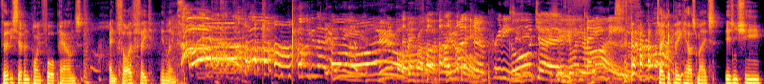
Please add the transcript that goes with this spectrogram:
37.4 pounds and 5 feet in length. Beautiful, big brother. such a pretty Gorgeous. She's got your eyes. Take a peek, housemates. Isn't she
